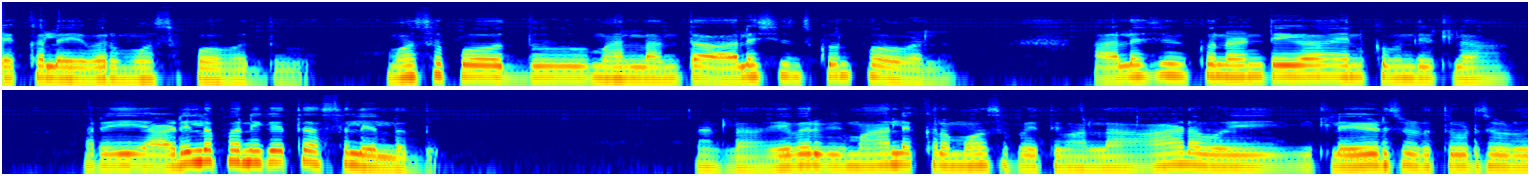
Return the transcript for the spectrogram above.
లెక్కలో ఎవరు మోసపోవద్దు. మోసపోవద్దు మళ్ళీ అంతా ఆలోచించుకొని పోవాలి. ఆలోచించుకొని అంటే ఇక వెనక ముందు ఇట్లా మరి ఆడిల పనికైతే అస్సలు వెళ్ళొద్దు. అట్లా ఎవరివి మా లెక్కలు మోసపోతే మళ్ళీ ఆడపోయి ఇట్లా ఏడుచుడు తుడుచుడు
